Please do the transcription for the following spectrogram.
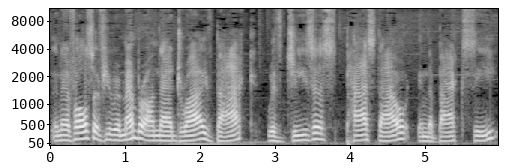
And if also, if you remember on that drive back with Jesus passed out in the back seat,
